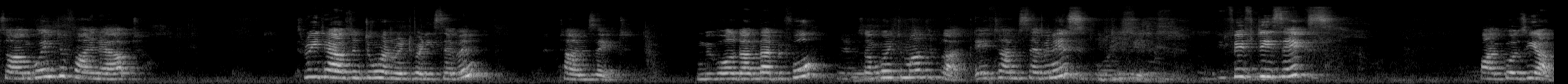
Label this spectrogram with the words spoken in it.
So I'm going to find out 3,227 times 8. And we've all done that before. So I'm going to multiply. 8 times 7 is? 56. 56. 5 goes here.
